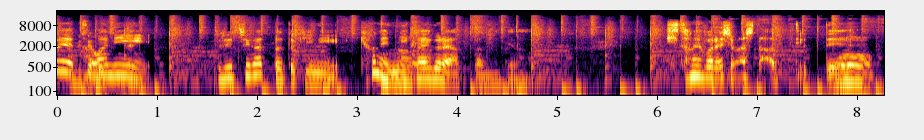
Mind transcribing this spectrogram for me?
でたまにすれ違った時に去年2回ぐらいあったんだけど、一目惚れしましたって言って、うん、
